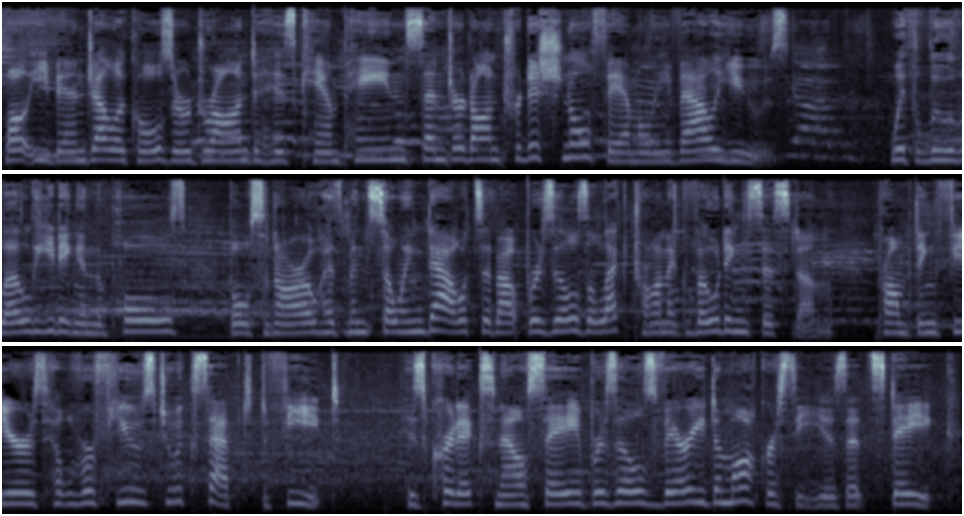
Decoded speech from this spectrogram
while evangelicals are drawn to his campaign centered on traditional family values. With Lula leading in the polls, Bolsonaro has been sowing doubts about Brazil's electronic voting system, prompting fears he'll refuse to accept defeat. His critics now say Brazil's very democracy is at stake.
